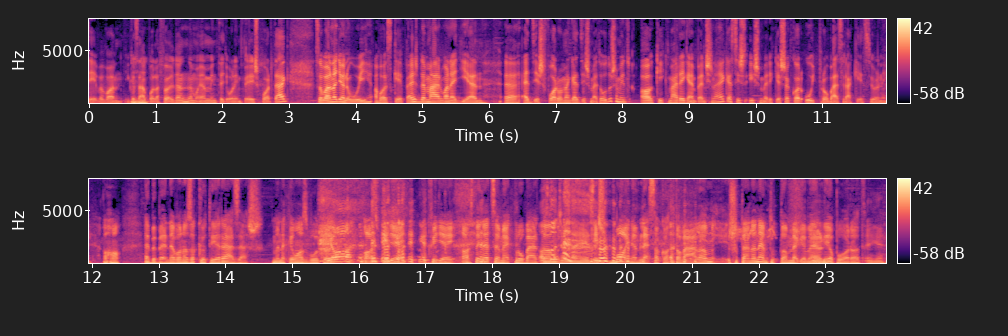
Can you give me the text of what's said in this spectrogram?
éve van igazából a Földön, nem olyan, mint egy olimpiai sportág. Szóval nagyon új ahhoz képest, de már van egy ilyen edzésforma, meg edzésmetódus, amit akik már régenben csinálják, ezt is ismerik, és akkor úgy próbálsz rá készülni. Aha, ebbe benne van az a kötélrázás? Mert nekem az volt, a, ja. az figyelj, figyelj, azt én egyszer megpróbáltam, az és majdnem leszakadt a vállam, és utána nem tudtam megemelni Igen. a poharat. Igen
